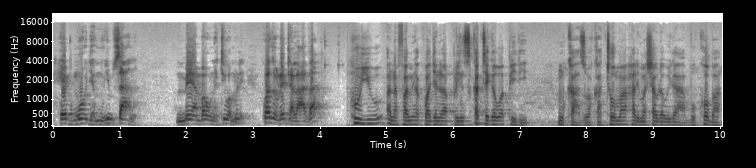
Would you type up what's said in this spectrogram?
herb moja muhimu sana, mmea ambao unatiwa mle, kwanza unaleta ladha Huyu anafahamika kwa jina la Prince Katega wa pili, mkazi wa Katoma, halmashauri ya wilaya ya Bukoba.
